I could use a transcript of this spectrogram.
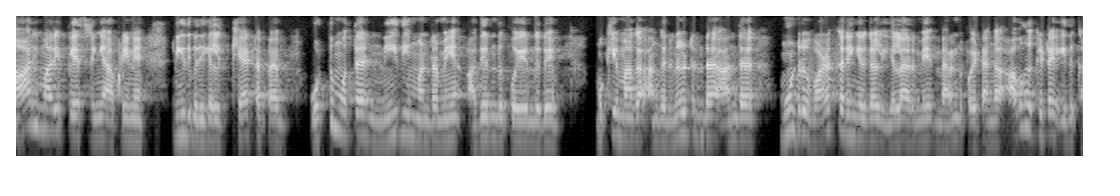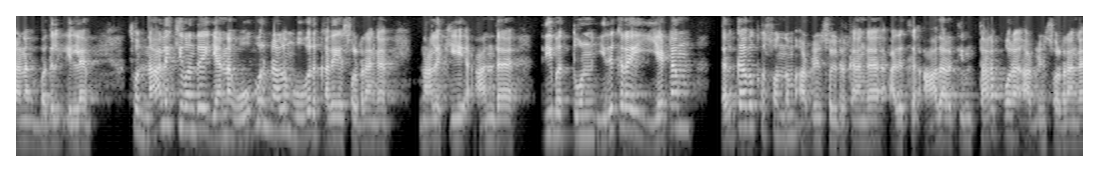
மாறி மாறி பேசுறீங்க அப்படின்னு நீதிபதிகள் கேட்டப்ப ஒட்டுமொத்த நீதிமன்றமே அதிர்ந்து போயிருந்தது. முக்கியமாக அங்க நின்றுட்டு இருந்த அந்த மூன்று வழக்கறிஞர்கள் எல்லாருமே மிரண்டு போயிட்டாங்க. அவங்க கிட்ட இதுக்கான பதில் இல்லை. ஸோ நாளைக்கு வந்து என்ன ஒவ்வொரு நாளும் ஒவ்வொரு கதையை சொல்றாங்க. நாளைக்கு அந்த தீபத்தூண் இருக்கிற இடம் தர்காவுக்கு சொந்தம் அப்படின்னு சொல்லியிருக்காங்க அதுக்கு ஆதாரத்தையும் தரப்போறேன் அப்படின்னு சொல்றாங்க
